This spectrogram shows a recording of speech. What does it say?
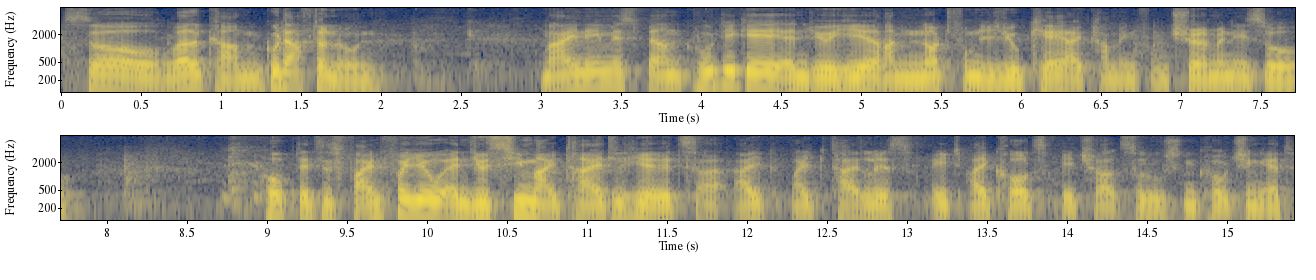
So, welcome. Good afternoon. My name is Bernd Kudige, and you hear I'm not from the UK, I'm coming from Germany, so hope this is fine for you. And you see my title here, it's, uh, I, my title is I call HR Solution Coaching at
